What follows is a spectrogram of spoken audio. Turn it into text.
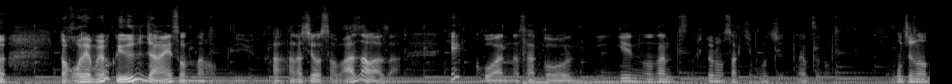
どこでもよく言うんじゃない？そんなのっていうは話をさ、わざわざ、結構あんなさ、こう、人間の、なんつうの、人のさ、気持ち、なんつうの、気持ちの、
